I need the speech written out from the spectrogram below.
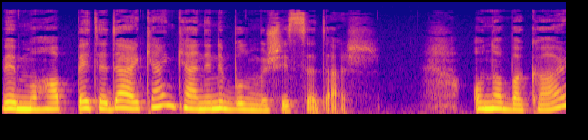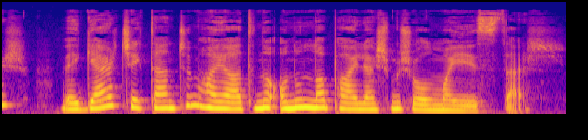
ve muhabbet ederken kendini bulmuş hisseder. Ona bakar ve gerçekten tüm hayatını onunla paylaşmış olmayı ister.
